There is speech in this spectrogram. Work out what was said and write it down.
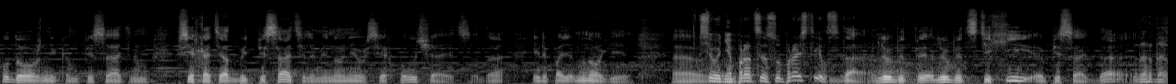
художником, писателем. Все хотят быть писателями, но не у всех получается, да, или многие. Э, Сегодня процесс упростился. Да, любят, любят стихи писать, да, да, да, да.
